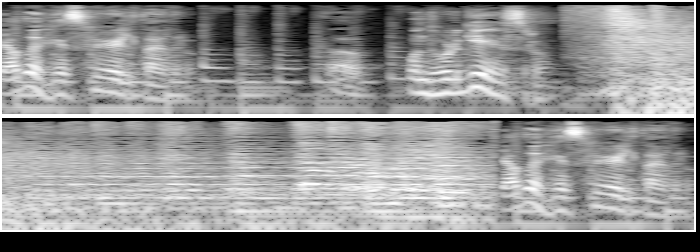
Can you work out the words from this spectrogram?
ಯಾವುದೋ ಹೆಸರು ಹೇಳ್ತಾ ಇದ್ರು. ಒಂದು ಹುಡುಗಿ ಹೆಸರು. ಯಾವುದೋ ಹೆಸರು ಹೇಳ್ತಾ ಇದ್ರು.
